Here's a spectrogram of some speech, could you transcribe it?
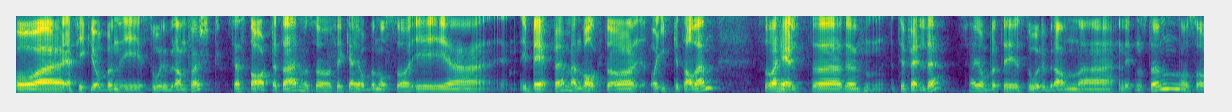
Og uh, jeg fikk jobben i Storebrand først, så jeg startet der. Men så fikk jeg jobben også i, eh, i BP, men valgte å, å ikke ta den. Så det var helt eh, tilfeldig. Så jeg jobbet i Storebrand eh, en liten stund. Og så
